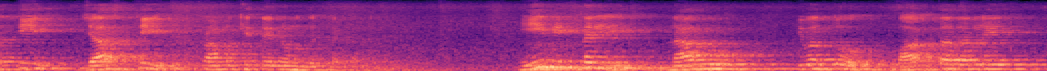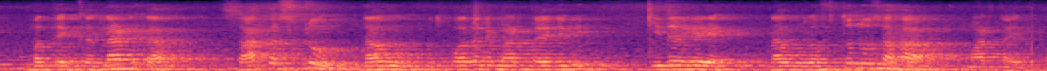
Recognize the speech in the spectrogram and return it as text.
ಅತಿ ಜಾಸ್ತಿ ಪ್ರಾಮುಖ್ಯತೆಯನ್ನು ಹೊಂದಿರತಕ್ಕಂಥದ್ದು. ಈ ನಿಟ್ಟಿನಲ್ಲಿ ನಾವು ಇವತ್ತು ಭಾರತದಲ್ಲಿ ಮತ್ತು ಕರ್ನಾಟಕ ಸಾಕಷ್ಟು ನಾವು ಉತ್ಪಾದನೆ ಮಾಡ್ತಾ ಇದ್ದೀವಿ ಇದರಿಗೆ ನಾವು ರಫ್ತನ್ನು ಸಹ ಮಾಡ್ತಾ ಇದ್ದೀವಿ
